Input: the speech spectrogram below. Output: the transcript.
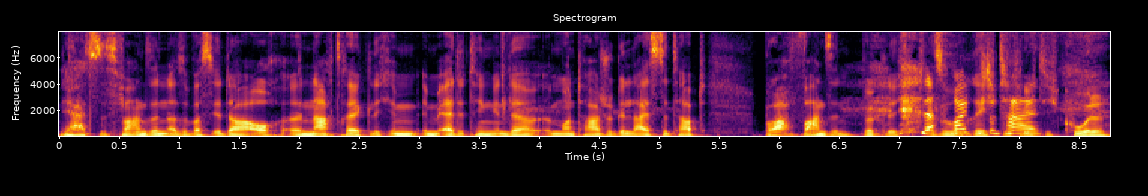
Ja, es ist Wahnsinn. Also was ihr da auch äh, nachträglich im, im Editing, in der Montage geleistet habt, Boah, Wahnsinn, wirklich. Das also freut mich richtig, total. richtig cool.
